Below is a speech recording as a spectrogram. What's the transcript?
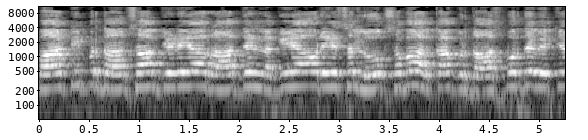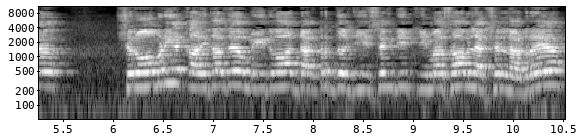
ਪਾਰਟੀ ਪ੍ਰਧਾਨ ਸਾਹਿਬ ਜਿਹੜੇ ਆ, ਰਾਤ ਦਿਨ ਲੱਗੇ ਆ ਔਰ ਇਸ ਲੋਕ ਸਭਾ ਹਲਕਾ ਗੁਰਦਾਸਪੁਰ ਦੇ ਵਿੱਚ ਸ਼੍ਰੋਮਣੀ ਅਕਾਲੀ ਦਲ ਦੇ ਉਮੀਦਵਾਰ ਡਾਕਟਰ ਦਲਜੀਤ ਸਿੰਘ ਜੀ ਚੀਮਾ ਸਾਹਿਬ ਇਲੈਕਸ਼ਨ ਲੜ ਰਹੇ ਆ,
